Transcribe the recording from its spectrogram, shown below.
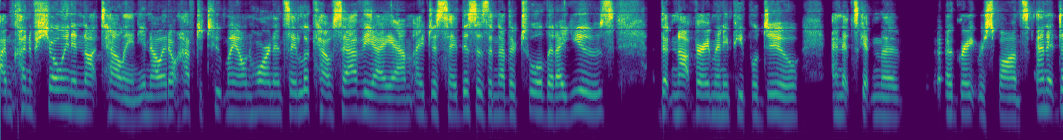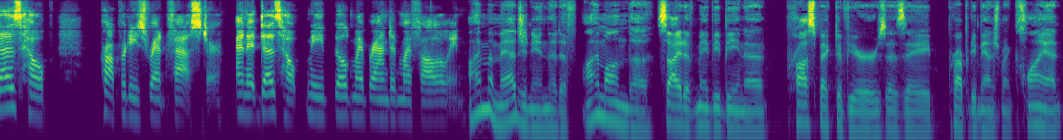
I'm kind of showing and not telling. You know, I don't have to toot my own horn and say, look how savvy I am. I just say, this is another tool that I use that not very many people do. And it's getting a, a great response. And it does help properties rent faster. And it does help me build my brand and my following. I'm imagining that if I'm on the side of maybe being a prospect of yours as a property management client,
